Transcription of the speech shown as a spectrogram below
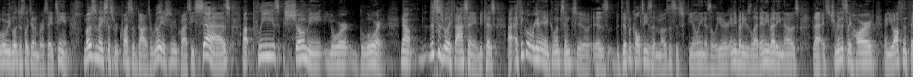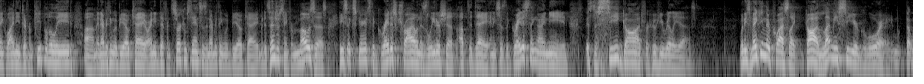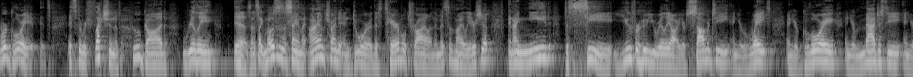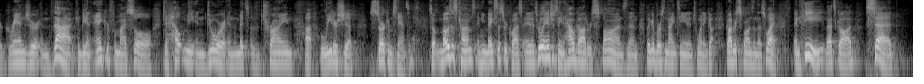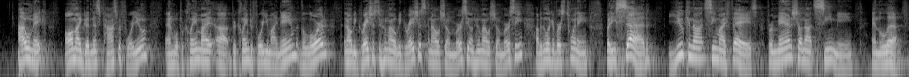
what we just looked at in verse 18. Moses makes this request of God. It's a really interesting request. He says, uh, Please show me your glory. Now, this is really fascinating because I think what we're getting a glimpse into is the difficulties that Moses is feeling as a leader. Anybody who's led anybody knows that it's tremendously hard, and you often think, well, I need different people to lead, um, and everything would be okay, or I need different circumstances, and everything would be okay. But it's interesting. For Moses, he's experienced the greatest trial in his leadership up to date, and he says, The greatest thing I need is to see God for who he really is. When he's making the request, like, God, let me see your glory, that word glory, it's it's the reflection of who God really is. And it's like Moses is saying, like, I am trying to endure this terrible trial in the midst of my leadership, and I need to see you for who you really are, your sovereignty and your weight and your glory and your majesty and your grandeur. And that can be an anchor for my soul to help me endure in the midst of trying uh, leadership circumstances. So Moses comes and he makes this request, and it's really interesting how God responds then. Look at verse 19 and 20. God, God responds in this way. And he, that's God, said, I will make all my goodness pass before you and will proclaim, my, uh, proclaim before you my name, the Lord. And I will be gracious to whom I will be gracious, and I will show mercy on whom I will show mercy. Uh, but then look at verse 20. But he said, You cannot see my face, for man shall not see me and live.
